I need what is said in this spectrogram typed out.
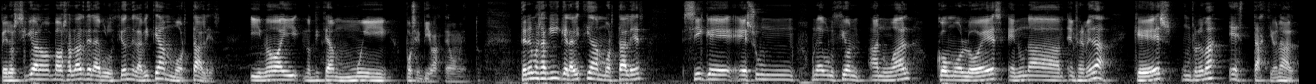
pero sí que vamos a hablar de la evolución de las víctimas mortales y no hay noticias muy positivas de momento. Tenemos aquí que las víctimas mortales sí que es una evolución anual como lo es en una enfermedad, que es un problema estacional.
